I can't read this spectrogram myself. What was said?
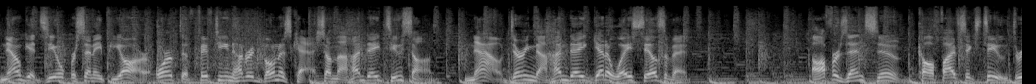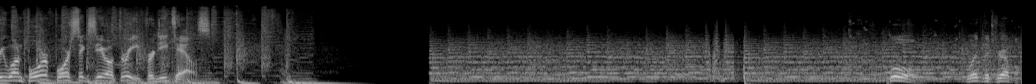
Now get 0% APR or up to 1500 bonus cash on the Hyundai Tucson. Now, during the Hyundai Getaway Sales Event. Offers end soon. Call 562 314 4603 for details. Poole with the dribble.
